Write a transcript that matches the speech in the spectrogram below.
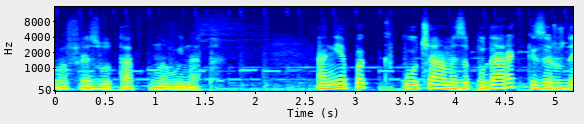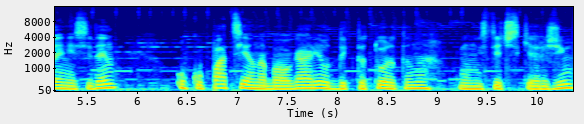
в резултат на войната. А ние пък получаваме за подарък за рождения си ден окупация на България от диктатурата на комунистическия режим,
